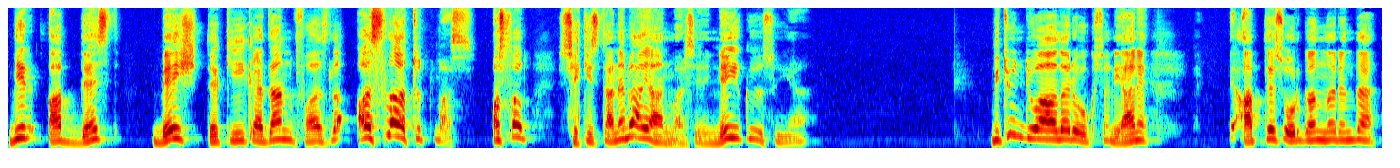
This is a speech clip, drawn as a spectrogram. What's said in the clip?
Bir abdest beş dakikadan fazla asla tutmaz. Asla sekiz tane mi ayağın var senin? Ne yıkıyorsun ya? Bütün duaları okusan yani abdest organlarında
